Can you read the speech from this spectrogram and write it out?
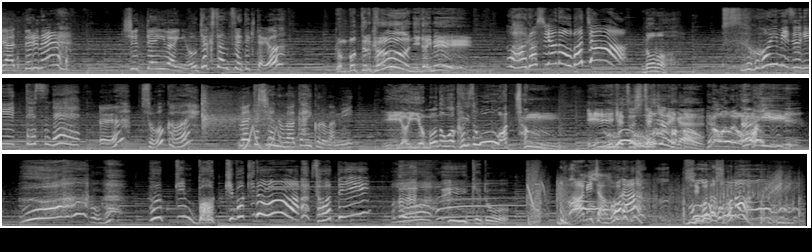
やってるね。出店祝いにお客さん連れてきたよ。頑張ってるか二代目。和菓子屋のおばちゃん。どうも。すごい水着ですね。え？そうかい？私らの若い頃はみ。いやいやまだ若いぞあっちゃん。いいケツしてんじゃねえか。はいうわ腹筋バッキバキだ触っていいえいいけどアミちゃんほら。仕事仕事。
